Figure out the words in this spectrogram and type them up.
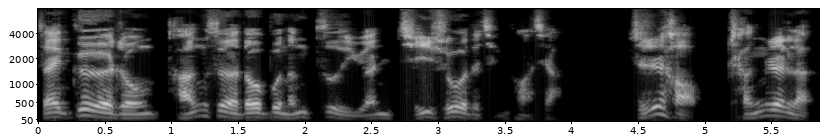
在各种搪塞都不能自圆其说的情况下，只好承认了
